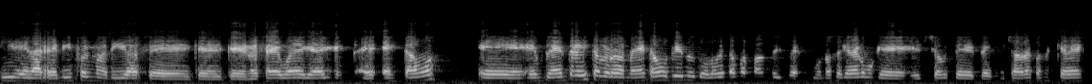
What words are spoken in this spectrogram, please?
y, de la red informativa que, que no se puede quedar. Eh, estamos eh, en plena entrevista, pero también estamos viendo todo lo que está pasando y pues uno se queda como que el shock de, de escuchar las cosas que ve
